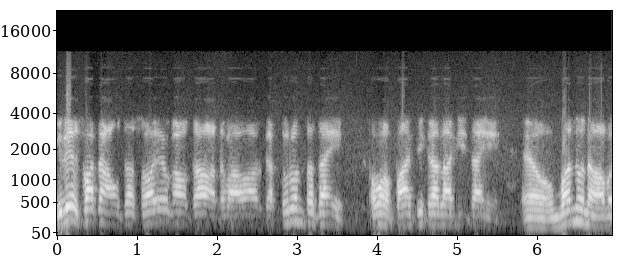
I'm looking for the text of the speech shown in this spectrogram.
विदेशबाट आउँछ सहयोग आउँछ अथवा उहाँहरूका तुरन्त चाहिँ अब पार्टीका लागि चाहिँ अ, भनौँ न अब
